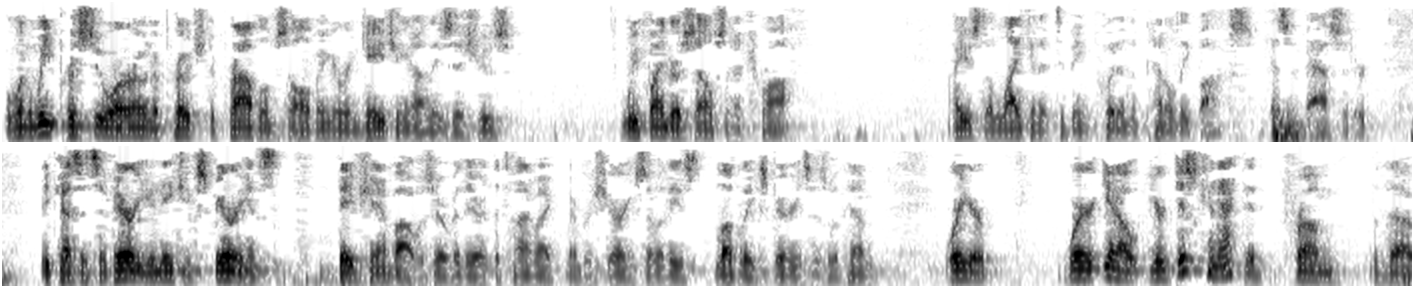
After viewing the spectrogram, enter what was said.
when we pursue our own approach to problem solving or engaging on these issues, we find ourselves in a trough. I used to liken it to being put in the penalty box as ambassador because it's a very unique experience. Dave Shambaugh was over there at the time. I remember sharing some of these lovely experiences with him, where you're, where you know, you're disconnected from the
